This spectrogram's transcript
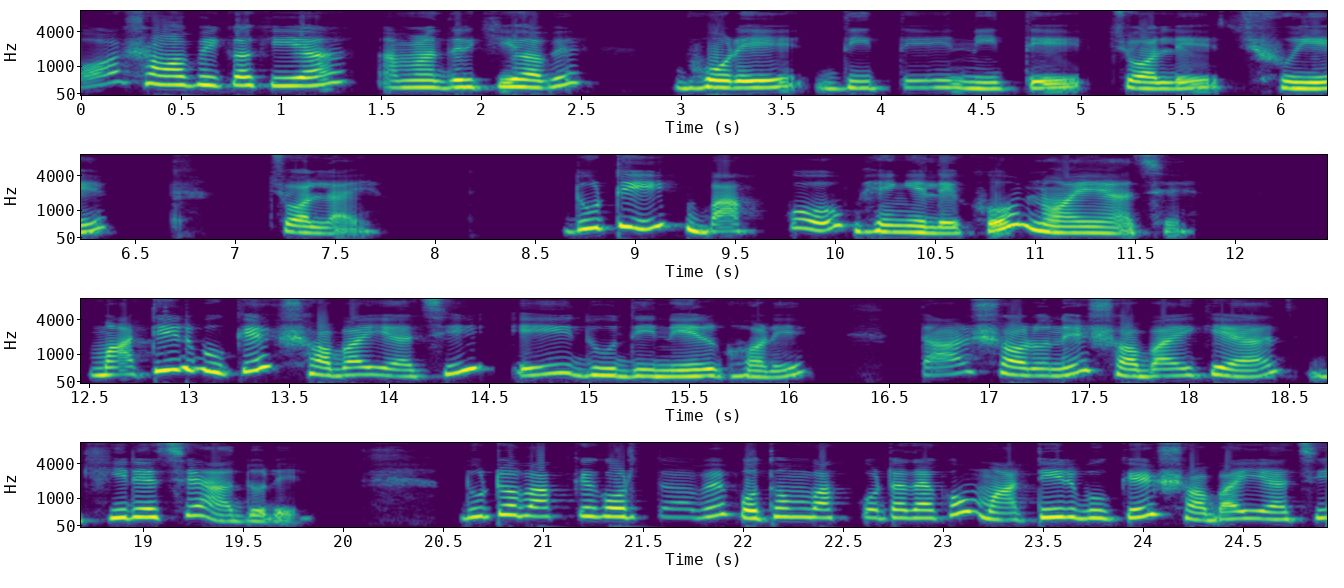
অসমাপিকা ক্রিয়া আমাদের কি হবে? ভরে, দিতে, নিতে, চলে, ছুঁয়ে, চলায়। দুটি বাক্য ভেঙে লেখো, নয়ে আছে। মাটির বুকে সবাই আছি, এই দুদিনের ঘরে। তার স্মরণে সবাইকে আজ ঘিরেছে আদরে। দুটো বাক্যে করতে হবে। প্রথম বাক্যটা দেখো, মাটির বুকে সবাই আছি,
